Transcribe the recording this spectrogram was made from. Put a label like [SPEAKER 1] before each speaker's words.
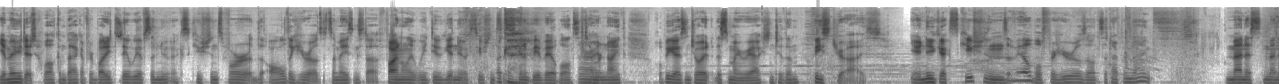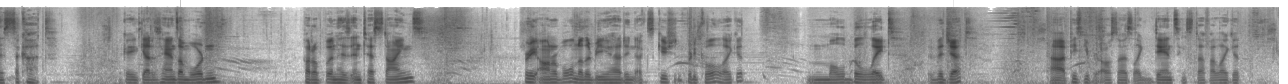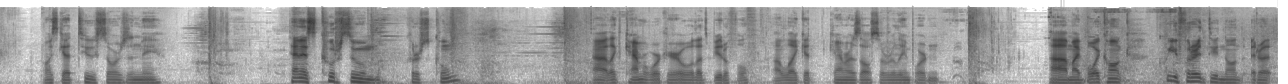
[SPEAKER 1] You made it. Welcome back, everybody. Today we have some new executions for the, all the heroes. It's amazing stuff. Finally, we do get new executions.
[SPEAKER 2] Okay.
[SPEAKER 1] Is going to be available on September
[SPEAKER 2] Alright.
[SPEAKER 1] 9th. Hope you guys enjoyed. This is my reaction to them. Feast your eyes. Unique executions available for heroes on September 9th. Menace, Menace, Sakat. Okay, he got his hands on Warden. Cut open his intestines. Pretty honorable. Another beheading execution. Pretty cool. I like it. Mobilate Viget. Uh, Peacekeeper also has like dancing stuff. I like it. Always got two swords in me. Tennis Kursum. Kurskum. Uh, I like the camera work here. Oh, that's beautiful. I like it. Camera is also really important. Uh, my boy Conk. Qui freddi non eret.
